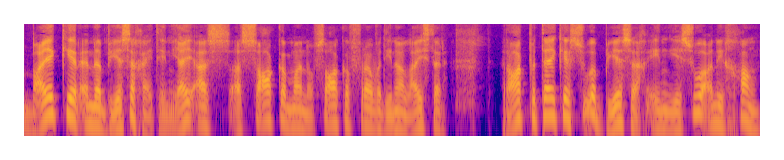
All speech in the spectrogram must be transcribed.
baie keer in 'n besigheid en jy as as sakeman of sakevrou wat hierna luister, raak baie keer so besig en jy so aan die gang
